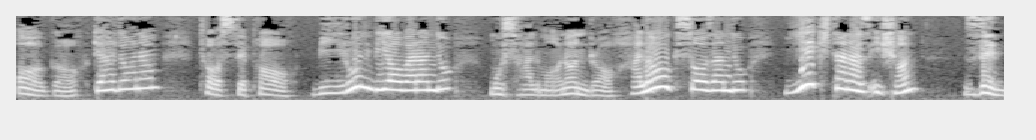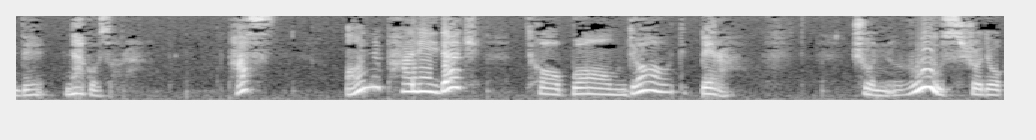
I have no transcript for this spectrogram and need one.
آگاه گردانم تا سپاه بیرون بیاورند و مسلمانان را هلاک سازند و یک تن از ایشان زنده نگذارند. پس آن پلیدک تا بامداد برفت. چون روز شد و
